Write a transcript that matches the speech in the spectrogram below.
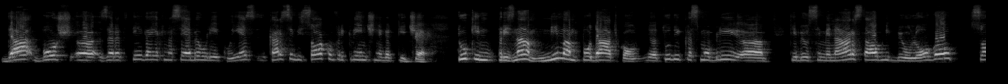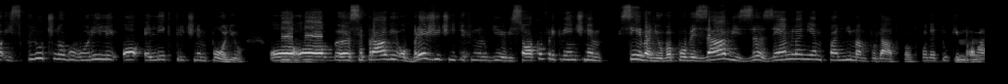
da boš uh, zaradi tega jih na sebe vlekel. Jaz, kar se visoko frekvenčnega tiče, tukaj priznam, nimam podatkov. Tudi, ko smo bili, uh, ki je bil seminar stavbnih biologov, so izključno govorili o električnem polju. O, o, se pravi, o brežični tehnologiji, visokofrekvenčnem sevanju, v povezavi z zemljanjem, pa nimam podatkov, tako da tukaj pa.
